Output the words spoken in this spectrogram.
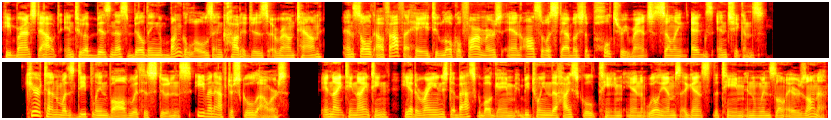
He branched out into a business building bungalows and cottages around town and sold alfalfa hay to local farmers and also established a poultry ranch selling eggs and chickens. Cureton was deeply involved with his students even after school hours. In 1919, he had arranged a basketball game between the high school team in Williams against the team in Winslow, Arizona.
